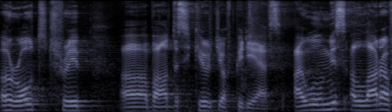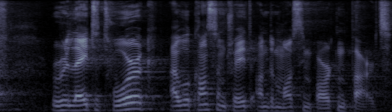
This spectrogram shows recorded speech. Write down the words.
a road trip uh, about the security of PDFs. I will miss a lot of related work. I will concentrate on the most important parts.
